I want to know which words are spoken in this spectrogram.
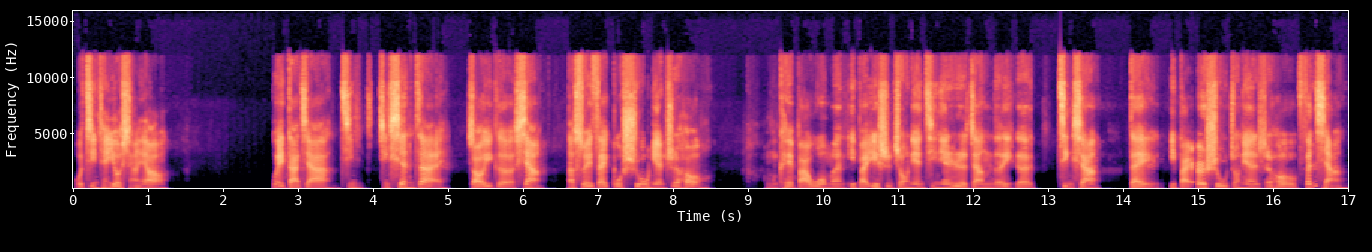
我今天又想要为大家今今现在照一个相，那所以在过十五年之后。我们可以把我们一百一十周年纪念日这样的一个景象，在一百二十五周年的时候分享。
